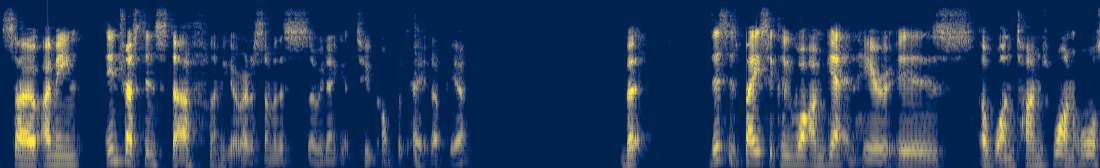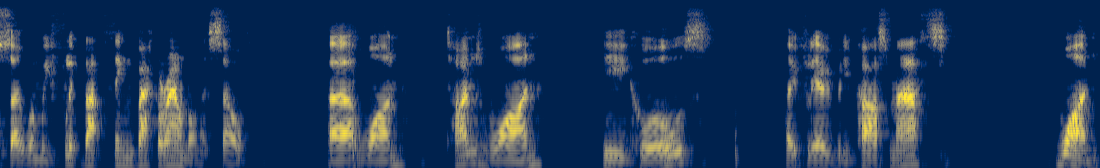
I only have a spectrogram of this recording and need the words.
So, I mean, interesting stuff. Let me get rid of some of this so we don't get too complicated up here. But this is basically what I'm getting here is a 1 times 1 also when we flip that thing back around on itself. Uh, 1 times 1 equals, hopefully everybody passed maths, 1.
